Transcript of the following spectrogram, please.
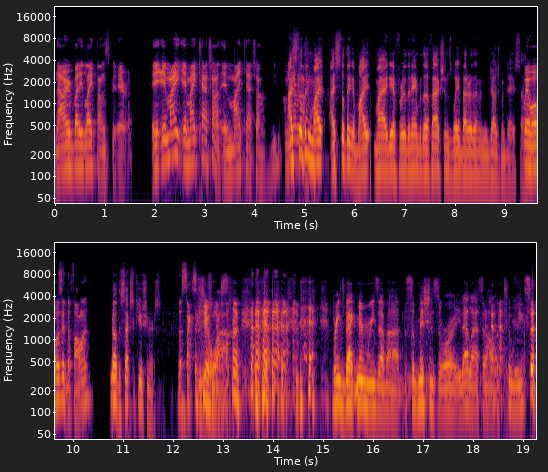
Now everybody liked Undisputed Era. It, it might it might catch on. It might catch on. We- we I still know. think my I still think my my idea for the name of the faction's way better than Judgment Day. So Wait, what was it? The Fallen? no, the Sexecutioners. The Sex wow. Brings back memories of uh, the submission sorority. That lasted all of two weeks.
